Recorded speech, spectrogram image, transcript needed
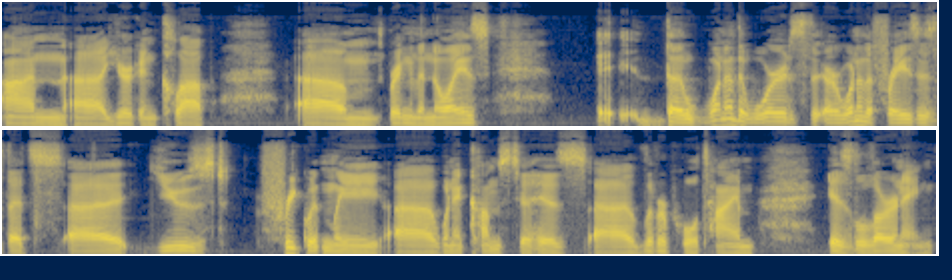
on uh, Jurgen Klopp, um, "Bring the Noise." The one of the words that, or one of the phrases that's uh, used frequently uh, when it comes to his uh, Liverpool time is learning.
